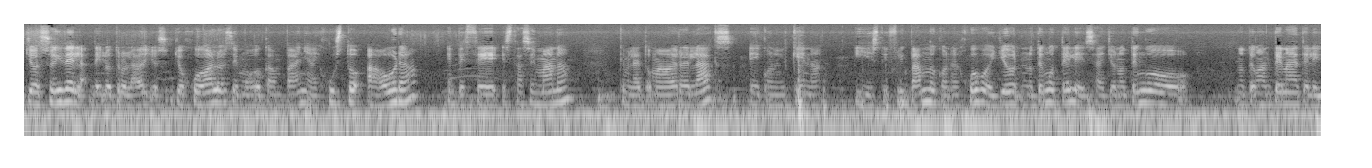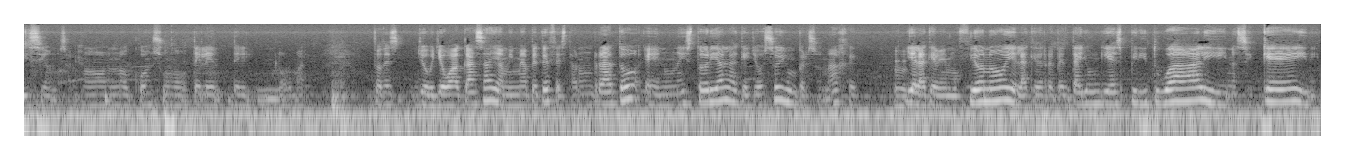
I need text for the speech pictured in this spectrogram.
yo soy de la- del otro lado, yo, yo juego a los de modo campaña y justo ahora empecé esta semana, que me la he tomado de relax, eh, con el Kena y estoy flipando con el juego. Y yo no tengo tele, o sea, yo no tengo, no tengo antena de televisión, o sea, no, no consumo tele de- normal. Entonces yo llego a casa y a mí me apetece estar un rato en una historia en la que yo soy un personaje y en la que me emociono y en la que de repente hay un guía espiritual y no sé qué. Y,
